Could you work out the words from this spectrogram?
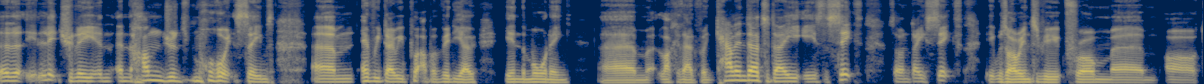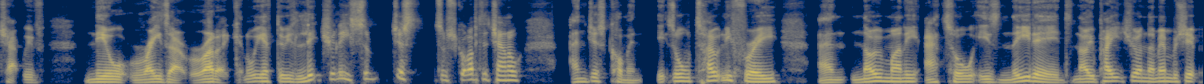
literally, and, and hundreds more, it seems. Um, every day we put up a video in the morning um, like an advent calendar. Today is the 6th. So on day six, it was our interview from um, our chat with Neil Razor Ruddock. And all you have to do is literally sub- just subscribe to the channel and just comment. It's all totally free and no money at all is needed. No Patreon, no membership.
